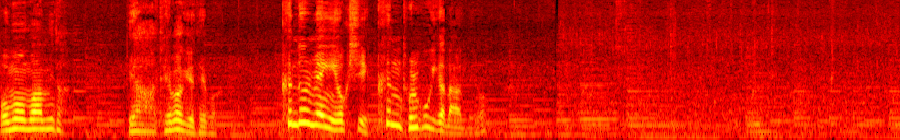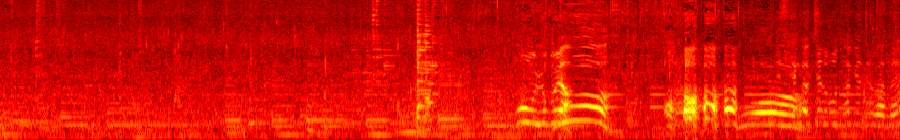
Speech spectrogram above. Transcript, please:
어마어마합니다. 야 대박이에요 대박. 큰 돌멩이 역시 큰 돌고기가 나왔네요 이거 뭐야? 우와. 생각지도 못하게 들어갔네.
